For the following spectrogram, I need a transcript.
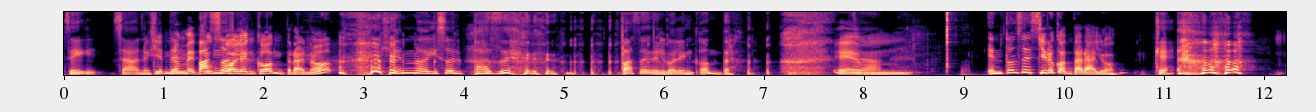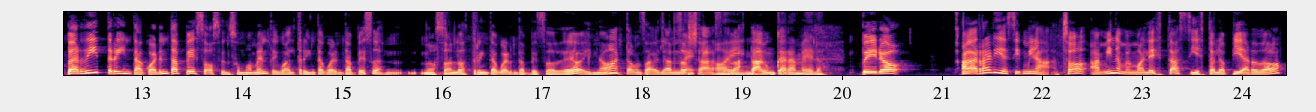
¿sí? O sea, no ¿Quién no el metió un gol en contra, no? ¿Quién no hizo el pase, pase del gol en contra? Em, Entonces, quiero contar algo. ¿qué? Perdí 30, 40 pesos en su momento, igual 30, 40 pesos no son los 30, 40 pesos de hoy, ¿no? Estamos hablando Sí, ya hace hoy bastante. un caramelo. Pero agarrar y decir, mira, yo, a mí no me molesta si esto lo pierdo,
